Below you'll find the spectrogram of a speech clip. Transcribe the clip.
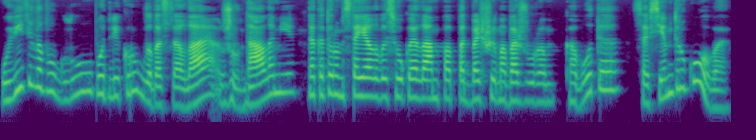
увидела в углу подле круглого стола журналами, на котором стояла высокая лампа под большим абажуром, кого-то совсем другого,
